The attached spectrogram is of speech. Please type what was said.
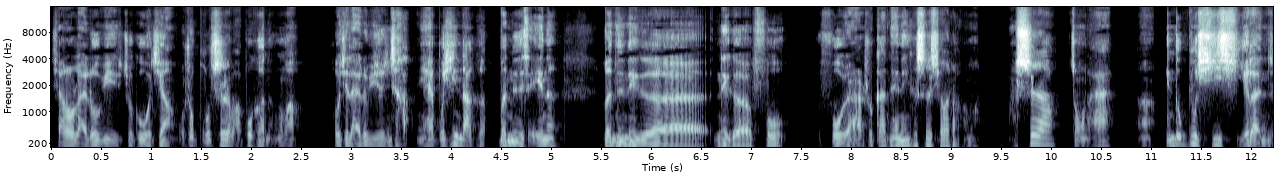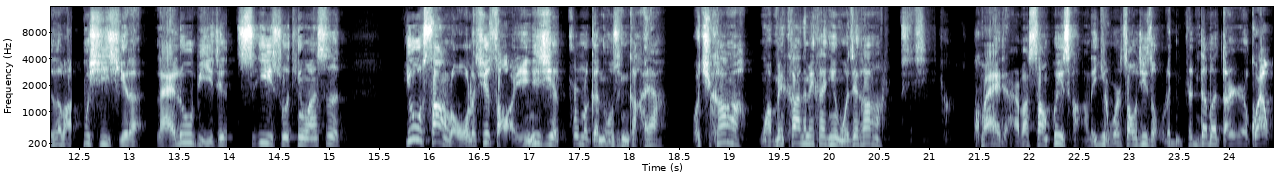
下楼来路比就给我犟，我说不是吧，不可能吧？后期来路比说你你还不信大哥？问的那谁呢？问的那个那个服服务员说刚才那个是校长吗？啊，是啊，总来。啊，人都不稀奇了，你知道吧？不稀奇了。来路比这个是一说，听完事又上楼了，去找人家去了。后面跟着我说你干啥呀？我去看看，我没看他没看清，我再看看。快点吧，上会场了，一会儿着急走了。你真他妈嘚儿，快回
